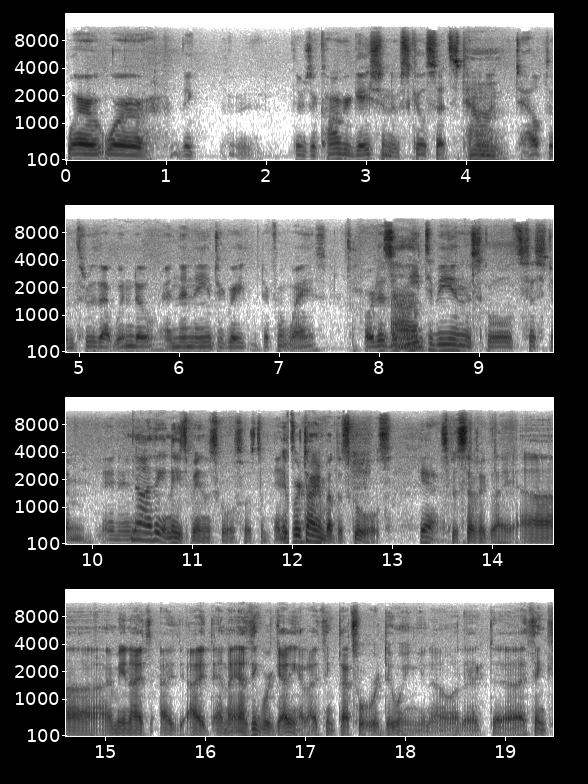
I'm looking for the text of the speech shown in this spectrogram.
where where they, there's a congregation of skill sets, talent to help them through that window, and then they integrate in different ways? Or does it need to be in the school system and in? No, I think it needs to be in the school system. if we're talking about the schools, Yeah. specifically, uh, I mean, I, I, I, and I think we're getting it. I think that's what we're doing. You know, that uh, I think,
